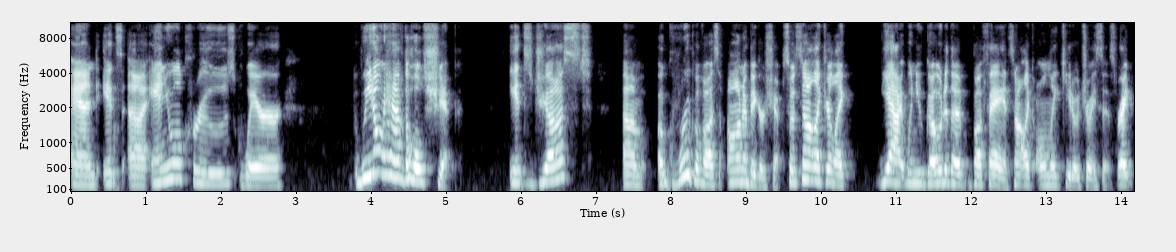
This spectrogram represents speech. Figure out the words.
and it's an annual cruise where we don't have the whole ship. It's just um, a group of us on a bigger ship. So it's not like you're like yeah, when you go to the buffet, it's not like only keto choices, right?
